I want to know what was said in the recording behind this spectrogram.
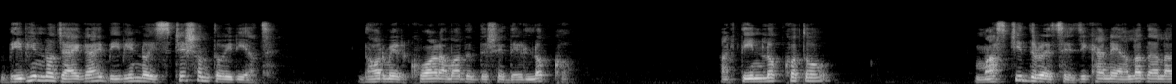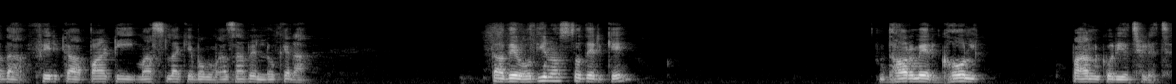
বিভিন্ন জায়গায় বিভিন্ন স্টেশন তৈরি আছে। ধর্মের খোয়ার আমাদের দেশে দেড় লক্ষ। আর তিন লক্ষ তো মসজিদ রয়েছে, যেখানে আলাদা আলাদা ফিরকা, পার্টি, মাসলাক এবং মাঝহাবের লোকেরা তাদের অধীনস্থদেরকে ধর্মের ঘোল পান করিয়ে ছেড়েছে।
